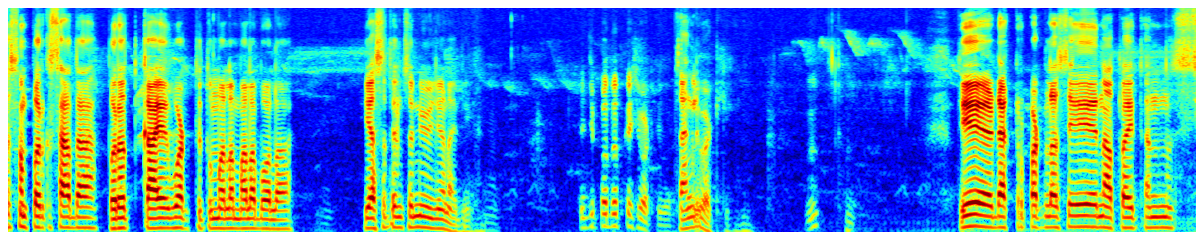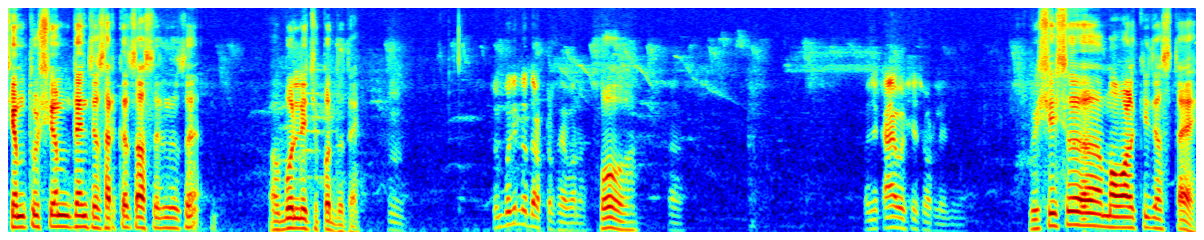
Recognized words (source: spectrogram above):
संपर्क साधा. परत काय वाटतं तुम्हाला मला बोला. हे असं त्यांचं नियोजन आहे ते. त्यांची पद्धत कशी वाटते बरं? चांगली वाटली. ते डॉक्टर पाटलाचे नातू आहेत आणि सेम टू सेम त्यांच्यासारखंच असं बोलण्याची पद्धत आहे. तुम्ही बघितलं डॉक्टर साहेबांना? हो. म्हणजे काय विशेष वाटलं तुम्हाला? विशेष अं, मवाळकी जास्त आहे.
